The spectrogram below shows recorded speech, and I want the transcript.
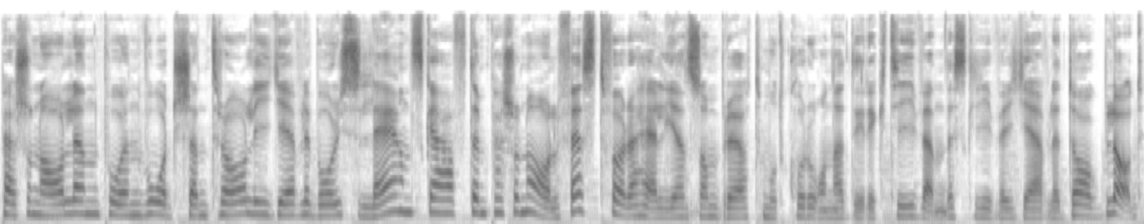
Personalen på en vårdcentral i Gävleborgs län ska ha haft en personalfest förra helgen som bröt mot coronadirektiven, det skriver Gävle Dagblad.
